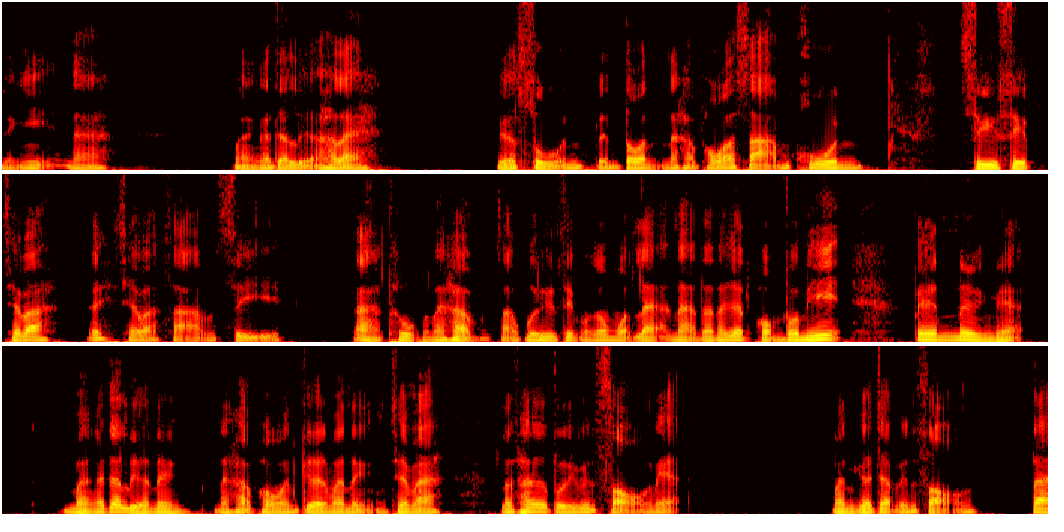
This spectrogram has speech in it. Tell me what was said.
อย่างนี้นะ มันก็จะเหลือเท่าไหร่ เหลือศูนย์เป็นต้นนะครับ เพราะว่า3คูณ40ใช่ปะ่ะเอ้ยใช่ปะ่ะสามสี่อะถูกนะครับสามคูณสี่สิบมันก็หมดแหละนะ แต่ถ้าเกิดผมตรงนี้เป็นหนึ่งเนี่ย มันก็จะเหลือหนึ่งนะครับ เพราะมันเกินมาหนึ่งใช่ไหมแล้วถ้าเกิดตรงนี้เป็นสองเนี่ย มันก็จะเป็นสองแต่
